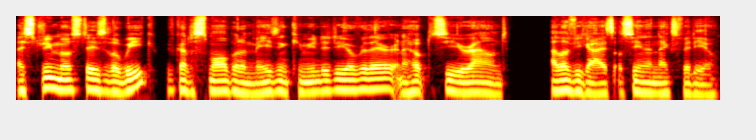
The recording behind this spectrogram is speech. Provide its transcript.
I stream most days of the week. We've got a small but amazing community over there, and I hope to see you around. I love you guys. I'll see you in the next video.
